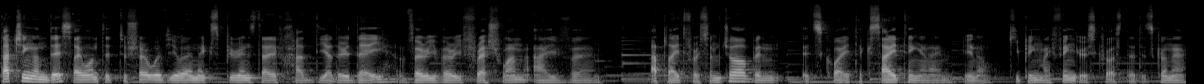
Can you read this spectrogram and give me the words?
touching on this i wanted to share with you an experience that i've had the other day a very very fresh one. I've uh, applied for some job and it's quite exciting and i'm you know keeping my fingers crossed that it's gonna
